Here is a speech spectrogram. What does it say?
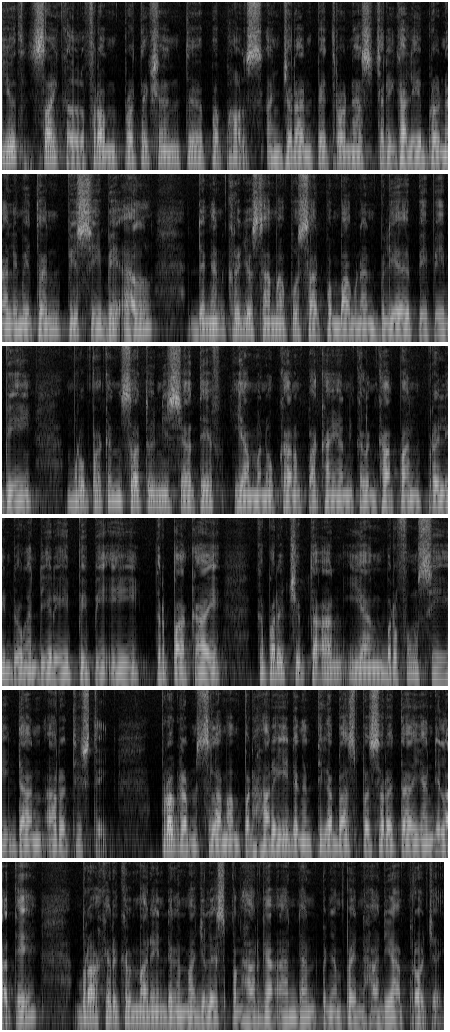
Youth Cycle from Protection to Purpose Anjuran Petronas Cerigali Brunei Limited PCBL dengan kerjasama Pusat Pembangunan Belia PPB merupakan satu inisiatif yang menukar pakaian kelengkapan perlindungan diri PPE terpakai kepada ciptaan yang berfungsi dan artistik. Program selama 4 hari dengan 13 peserta yang dilatih berakhir kemarin dengan majlis penghargaan dan penyampaian hadiah projek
